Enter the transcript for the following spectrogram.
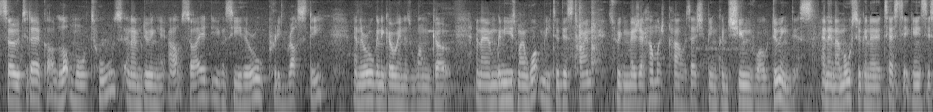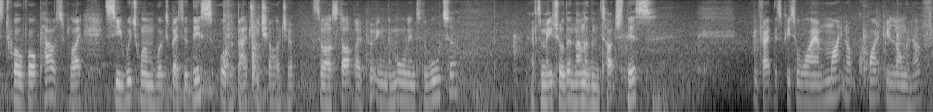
So today I've got a lot more tools and I'm doing it outside. You can see they're all pretty rusty and they're all going to go in as one go. And I'm going to use my watt meter this time so we can measure how much power is actually being consumed while doing this. And then I'm also going to test it against this 12 volt power supply to see which one works better, this or the battery charger. So I'll start by putting them all into the water. I have to make sure that none of them touch this. In fact, this piece of wire might not quite be long enough.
